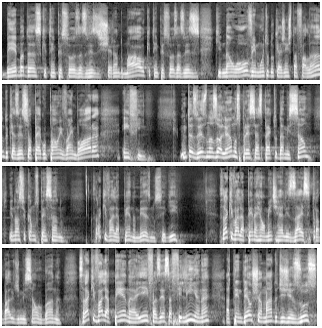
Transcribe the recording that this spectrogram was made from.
bêbadas, que tem pessoas às vezes cheirando mal, que tem pessoas às vezes que não ouvem muito do que a gente está falando, que às vezes só pega o pão e vai embora, enfim. Muitas vezes nós olhamos para esse aspecto da missão e nós ficamos pensando: será que vale a pena mesmo seguir? Será que vale a pena realmente realizar esse trabalho de missão urbana? Será que vale a pena aí fazer essa filinha, né? Atender o chamado de Jesus,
